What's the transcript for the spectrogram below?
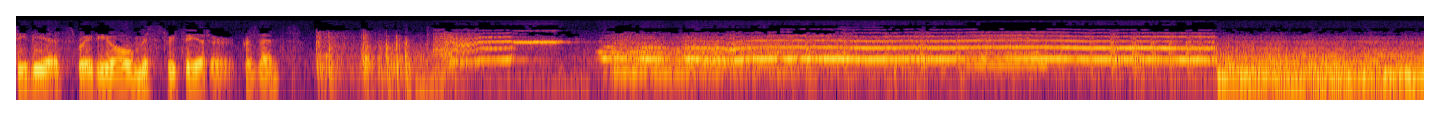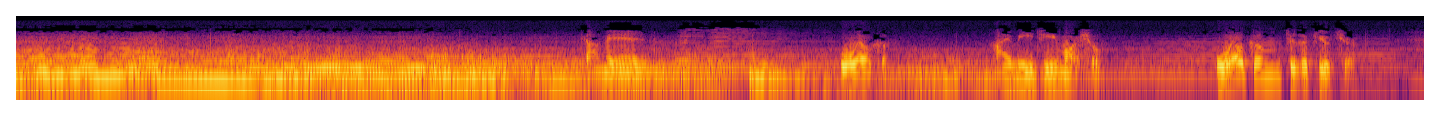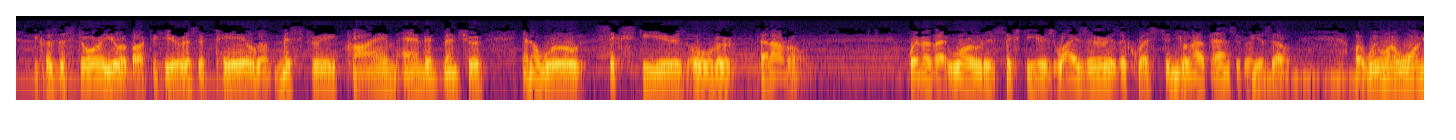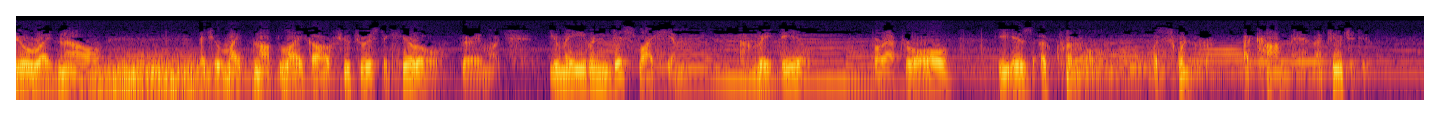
CBS Radio Mystery Theater presents. Come in. Welcome. I'm E.G. Marshall. Welcome to the future because the story you're about to hear is a tale of mystery, crime, and adventure in a world 60 years older than our own. Whether that world is 60 years wiser is a question you'll have to answer for yourself. But we want to warn you right now that you might not like our futuristic hero very much. You may even dislike him a great deal. For after all, he is a criminal, a swindler, a con man, a fugitive,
